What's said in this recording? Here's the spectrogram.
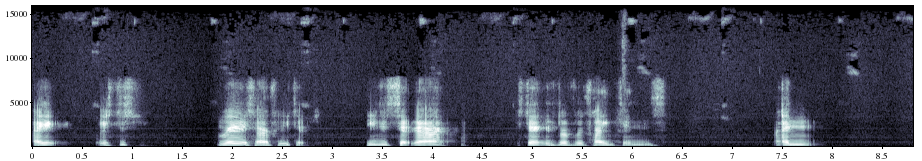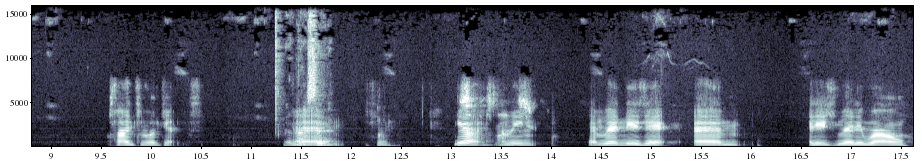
and it, it's just really therapeutic. You just sit there, stare at these lovely paintings, and find some objects. And that's it. Um, it's fun. Yeah, Sounds I mean, that really is it. Um, and it's really well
